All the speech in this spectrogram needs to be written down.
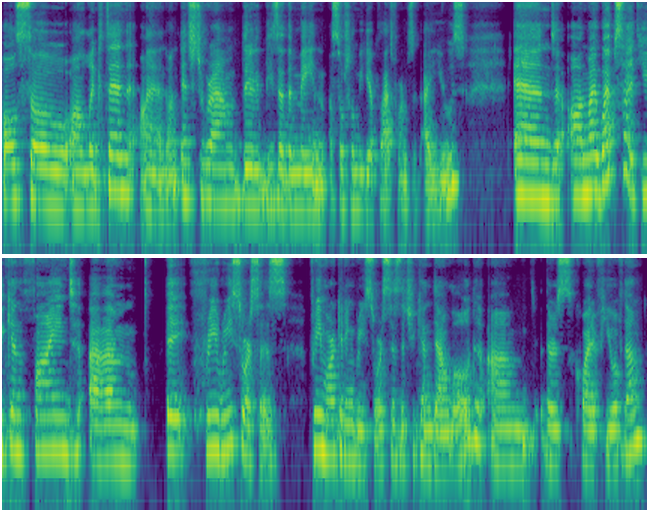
also on LinkedIn and on Instagram. The, these are the main social media platforms that I use. And on my website, you can find um, free resources, free marketing resources that you can download. Um, there's quite a few of them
